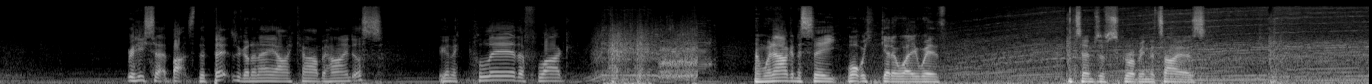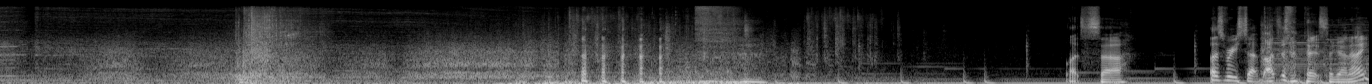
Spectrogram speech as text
reset back to the pits. We've got an AI car behind us. We're going to clear the flag. And we're now going to see what we can get away with in terms of scrubbing the tyres. let's uh let's reset back to the pits again, eh?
